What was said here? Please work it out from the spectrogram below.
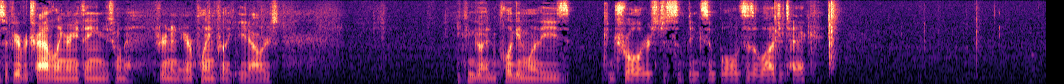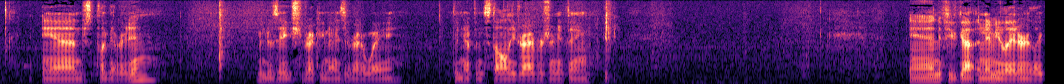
so if you're ever traveling or anything and you just want to, if you're in an airplane for like eight hours, you can go ahead and plug in one of these controllers, just something simple. This is a Logitech. And just plug that right in. Windows 8 should recognize it right away. Didn't have to install any drivers or anything. And if you've got an emulator like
